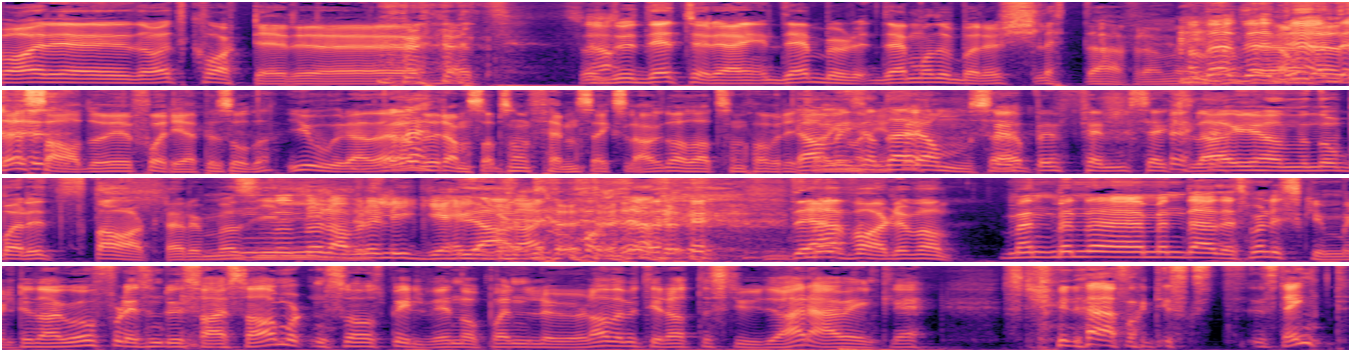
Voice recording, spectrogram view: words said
var, eh, det var et kvarter eh, et. Så Ja. du, det tør jeg det, burde, det må du bare slette herfra. Ja, det- det- Ja, det, det- det sa du i forrige episode. Gjorde jeg det, Ja, du eller? ramsa opp sånn fem-seks lag du hadde hatt som favorittlag. Ja, men liksom. Der ramsa jeg opp en fem-seks lag, ja, men nå bare starter du med å si Nå, lar vi det ligge henge Ja, der. Det er farlig, mann. Men, men, eh, men det er det som er litt skummelt i dag òg. For det som du sa i stad, Morten, så spiller vi nå på en lørdag. Det betyr at det studioet her er jo egentlig Studiet er faktisk stengt.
